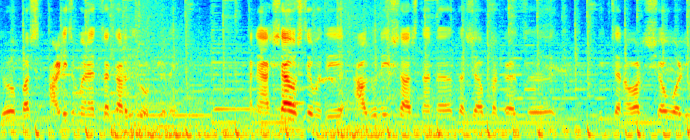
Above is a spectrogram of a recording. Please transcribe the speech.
जवळपास अडीच महिन्याचा काळजी लोटलेला आहे. आणि अशा अवस्थेमध्ये अजूनही शासनानं तशा प्रकारचं ही जनावर शववाडी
